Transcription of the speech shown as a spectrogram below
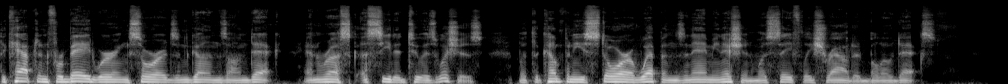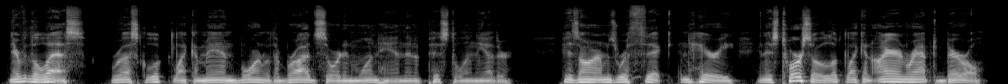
The captain forbade wearing swords and guns on deck, and Rusk acceded to his wishes, but the company's store of weapons and ammunition was safely shrouded below decks. Nevertheless, Rusk looked like a man born with a broadsword in one hand and a pistol in the other. His arms were thick and hairy, and his torso looked like an iron wrapped barrel.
